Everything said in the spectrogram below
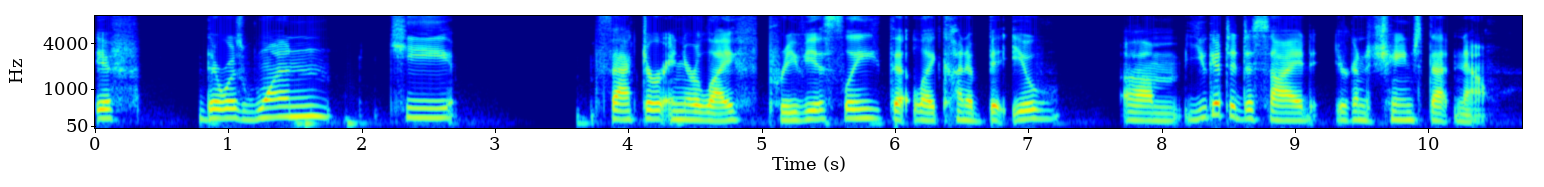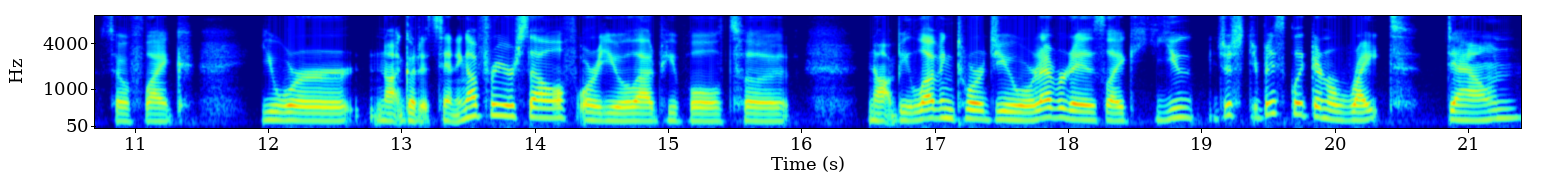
if there was one key factor in your life previously that like kind of bit you, um, you get to decide you're going to change that now. So if like you were not good at standing up for yourself or you allowed people to not be loving towards you or whatever it is like you just you're basically going to write down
